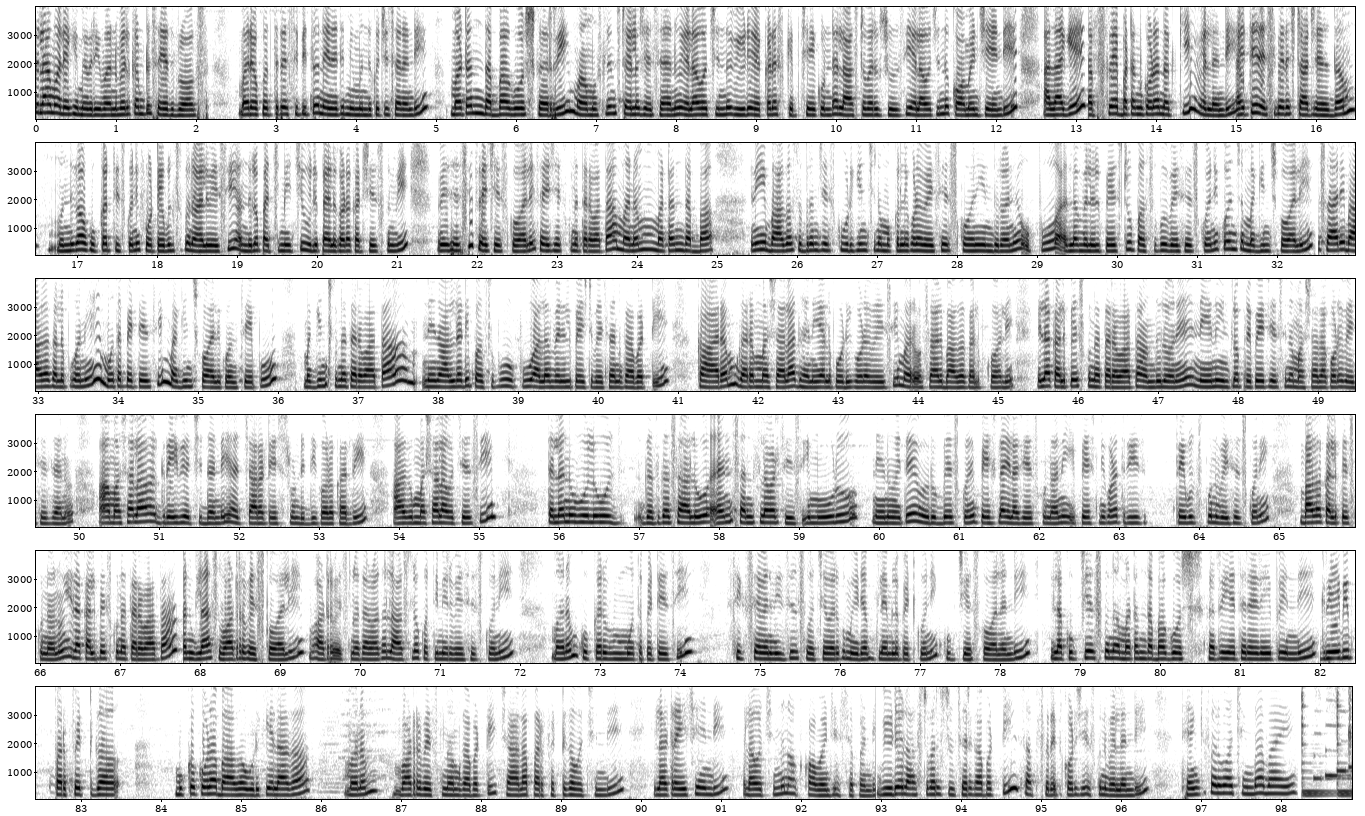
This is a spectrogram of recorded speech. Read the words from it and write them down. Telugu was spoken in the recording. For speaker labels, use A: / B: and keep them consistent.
A: అస్సలం అయికం one welcome to Syed blogs. మరి ఒక కొత్త రెసిపీతో నేనైతే మీ ముందుకు వచ్చేసానండి. మటన్ దబ్బా గోష్ కర్రీ మా ముస్లిం స్టైల్లో చేశాను. ఎలా వచ్చిందో వీడియో ఎక్కడ స్కిప్ చేయకుండా లాస్ట్ వరకు చూసి ఎలా వచ్చిందో కామెంట్ చేయండి. అలాగే సబ్స్క్రైబ్ బటన్ కూడా నొక్కి వెళ్ళండి. అయితే రెసిపీ అయితే స్టార్ట్ చేద్దాం. ముందుగా కుక్కర్ తీసుకొని ఫోర్ టేబుల్ స్పూన్ ఆయిల్ వేసి అందులో పచ్చిమిర్చి ఉల్లిపాయలు కూడా కట్ చేసుకుని వేసేసి ఫ్రై చేసుకోవాలి. ఫ్రై చేసుకున్న తర్వాత మనం మటన్ దబ్బా ని బాగా శుభ్రం చేసుకు ఉడికించిన ముక్కల్ని కూడా వేసేసుకొని ఇందులోనే ఉప్పు అల్లం వెల్లుల్లి పేస్ట్ పసుపు వేసేసుకొని కొంచెం మగ్గించుకోవాలి. ఒకసారి బాగా కలుపుకొని మూత పెట్టేసి మగ్గించుకోవాలి కొంతసేపు. మగ్గించుకున్న తర్వాత నేను ఆల్రెడీ పసుపు ఉప్పు అల్లం వెల్లుల్లి పేస్ట్ వేసాను కాబట్టి కారం గరం మసాలా ధనియాల పొడి కూడా వేసి మరోసారి బాగా కలుపుకోవాలి. ఇలా కలిపేసుకున్న తర్వాత అందులోనే నేను ఇంట్లో ప్రిపేర్ చేసిన మసాలా కూడా వేసేసాను. ఆ మసాలా గ్రేవీ వచ్చిందండి అది చాలా టేస్ట్ ఉండిద్ది కూర కర్రీ. ఆ మసాలా వచ్చేసి తెల్ల నువ్వులు గసగసాలు అండ్ సన్ఫ్లవర్ సీడ్స్ ఈ మూడు నేను అయితే రుబ్బేసుకొని పేస్ట్లా ఇలా చేసుకున్నాను. ఈ పేస్ట్ని కూడా త్రీ టేబుల్ స్పూన్ వేసేసుకొని బాగా కలిపేసుకున్నాను. ఇలా కలిపేసుకున్న తర్వాత వన్ గ్లాస్ వాటర్ వేసుకోవాలి. వాటర్ వేసుకున్న తర్వాత లాస్ట్లో కొత్తిమీర వేసేసుకొని మనం కుక్కర్ మూత పెట్టేసి సిక్స్ సెవెన్ విజిల్స్ వచ్చే వరకు మీడియం ఫ్లేమ్లో పెట్టుకొని కుక్ చేసుకోవాలండి. ఇలా కుక్ చేసుకున్న మటన్ దబ్బా గోష్ కర్రీ అయితే రెడీ అయిపోయింది. గ్రేవీ పర్ఫెక్ట్గా ముక్క కూడా బాగా ఉడికేలాగా మనం వాటర్ వేసుకున్నాం కాబట్టి చాలా పర్ఫెక్ట్గా వచ్చింది. ఇలా ట్రై చేయండి. ఎలా వచ్చిందో నాకు కామెంట్ చేసి చెప్పండి. వీడియో లాస్ట్ వరకు చూశారు కాబట్టి సబ్స్క్రైబ్ కూడా చేసుకుని వెళ్ళండి. Thank you for watching. Bye bye.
